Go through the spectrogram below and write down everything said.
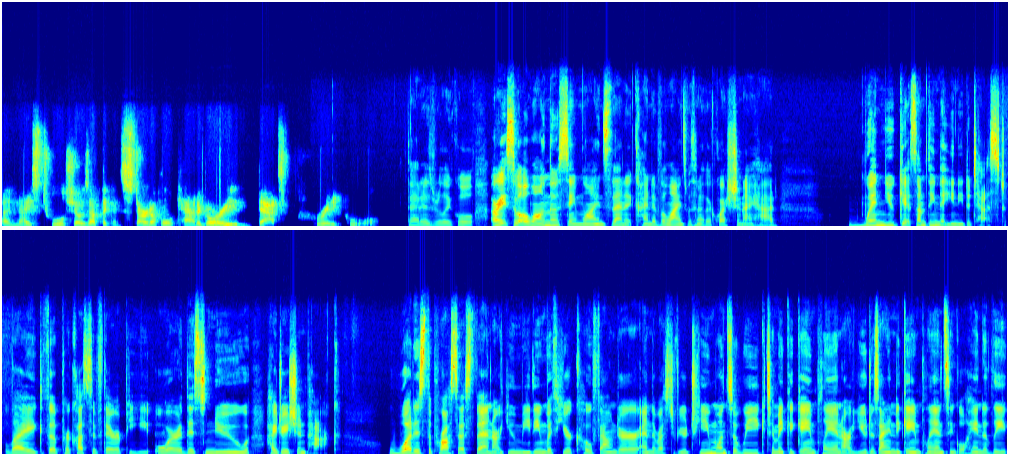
a nice tool shows up that can start a whole category that's pretty cool. That is really cool. All right, so along those same lines, then it kind of aligns with another question I had. When you get something that you need to test, like the percussive therapy or this new hydration pack, what is the process then? Are you meeting with your co founder and the rest of your team once a week to make a game plan? Are you designing the game plan single handedly?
